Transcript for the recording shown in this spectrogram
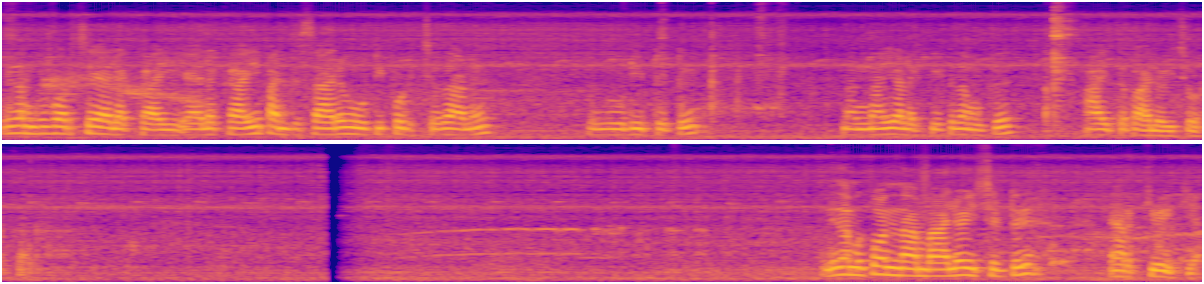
ഇനി നമുക്ക് കുറച്ച് ഏലക്കായി ഏലക്കായി പഞ്ചസാര കൂട്ടി പൊടിച്ചതാണ്. ഇതും കൂടി ഇട്ടിട്ട് നന്നായി ഇളക്കിയിട്ട് നമുക്ക് ആദ്യത്തെ പാലൊഴിച്ച് കൊടുക്കാം. ഇനി നമുക്ക് ഒന്നാം പാലൊഴിച്ചിട്ട് ഇറക്കി വയ്ക്കുക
